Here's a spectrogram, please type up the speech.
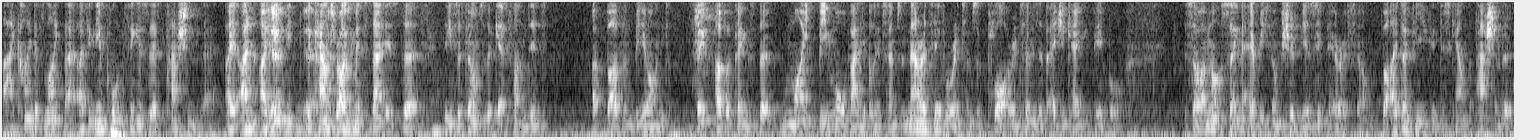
I kind of like that. I think the important thing is there's passion there. I I, I Yeah, think the, the yeah, counter argument to that is that these are films that get funded above and beyond other things that might be more valuable in terms of narrative or in terms of plot or in terms of educating people. So I'm not saying that every film should be a superhero film, but I don't think you can discount the passion that,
